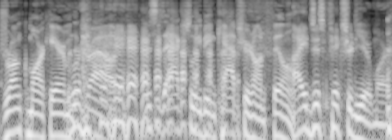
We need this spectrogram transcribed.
drunk mark arum in the crowd this is actually being captured on film I just pictured you, Mark,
